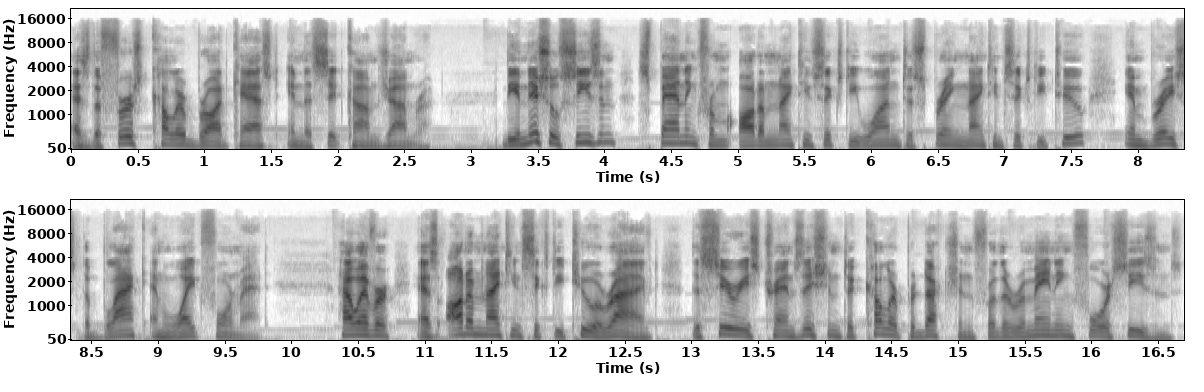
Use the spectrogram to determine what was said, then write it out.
as the first color broadcast in the sitcom genre. The initial season, spanning from autumn 1961 to spring 1962, embraced the black and white format. However, as autumn 1962 arrived, the series transitioned to color production for the remaining four seasons.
